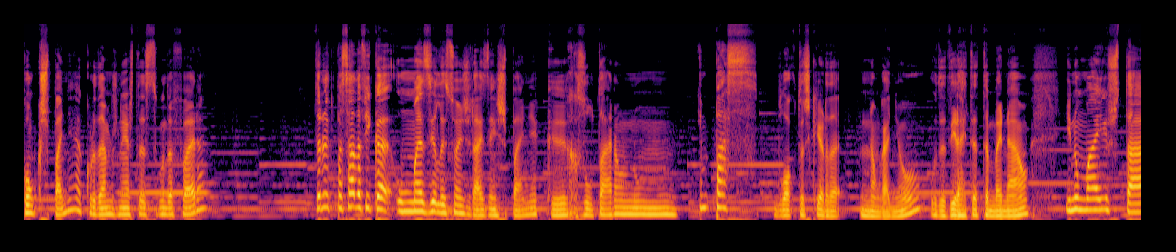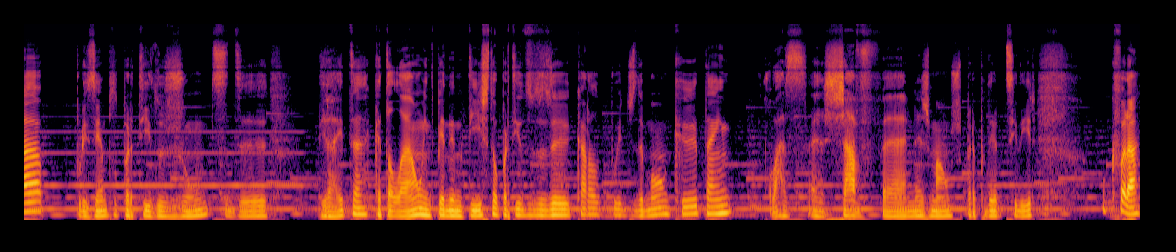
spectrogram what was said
com que Espanha acordamos nesta segunda-feira? Da noite passada fica umas eleições gerais em Espanha que resultaram num impasse. O Bloco da Esquerda não ganhou, o da direita também não, e no meio está por exemplo, o partido Junte de direita, catalão, independentista, o partido de Carlos Puigdemont, que tem quase a chave uh, nas mãos para poder decidir o que fará.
